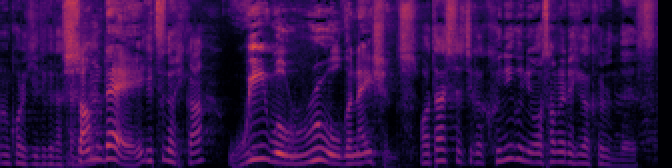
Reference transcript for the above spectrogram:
うん、これ聞いてください、ね。 someday いつの日か we will rule the nations. 私たちが国々を治める日が来るんです。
